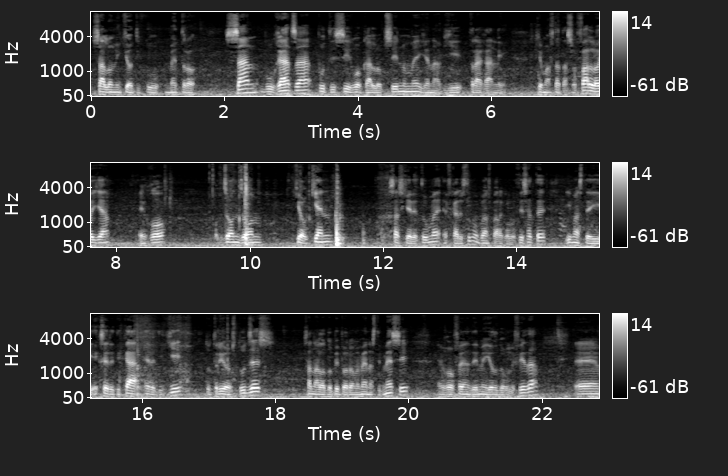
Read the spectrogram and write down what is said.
σαλονικιώτικου μετρό. Σαν μπουγάτσα που τη σιγοκαλοψήνουμε για να βγει τραγανή. Και με αυτά τα σοφά λόγια, εγώ, ο Τζον Τζον και ο Κεν σας χαιρετούμε, ευχαριστούμε που μας παρακολουθήσατε. Είμαστε οι εξαιρετικά ερετικοί, το τρίο Στούτζες, σαν αλατοπίπερο με μένα στη μέση. Εγώ φαίνεται είμαι η οδοντογλυφίδα. Ε,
